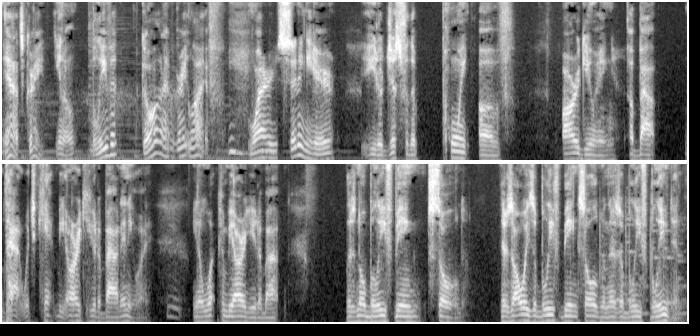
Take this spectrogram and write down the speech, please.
Yeah, it's great. You know, believe it, go on, have a great life. Why are you sitting here, you know, just for the point of arguing about that which can't be argued about anyway? You know, what can be argued about? There's no belief being sold. There's always a belief being sold when there's a belief believed in.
